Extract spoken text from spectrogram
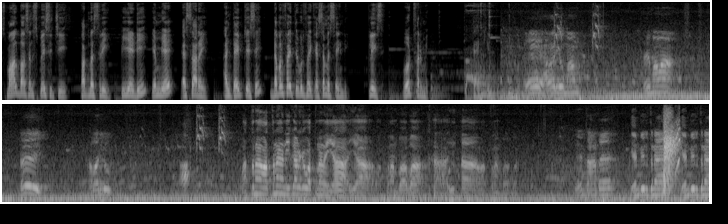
స్మాల్ బాస్ అని స్పేస్ ఇచ్చి Padmashri P A D M A SRI అని టైప్ చేసి డబల్ ఫైవ్ త్రిబుల్ ఫైవ్కి ఎస్ఎంఎస్ చేయండి. Please work for me thank you hey how are you mom hey mama hey how ఆర్ యు వస్తున్నా వస్తున్నా నీ కాడికే వస్తున్నాను అయ్యా. అయ్యా వస్తున్నాను బాబా. అయ్యా వస్తున్నాను బాబా. ఏం సంగతి? ఏం బిగుతున్నా? ఏం బిగుతున్నా?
